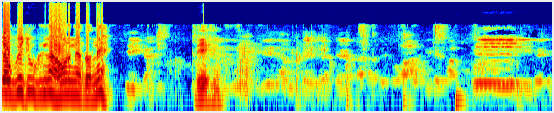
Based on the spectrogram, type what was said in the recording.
ਚੌਗੀ ਚੁਗੀਆਂ ਹੋਣਗੀਆਂ ਦੋਨੇ। ਠੀਕ ਆ ਜੀ। ਦੇਖ। ਇਹਦਾ ਵੀ ਚੰਗਾ ਚੈੱਕ ਕਰ ਸਕਦੇ ਕੁਆਲਿਟੀ ਦੇ ਪਾਸ ਠੀਕ ਹੈ ਜੀ।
